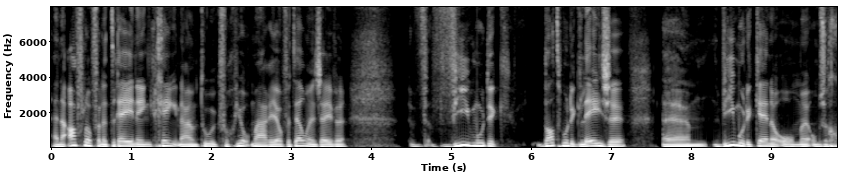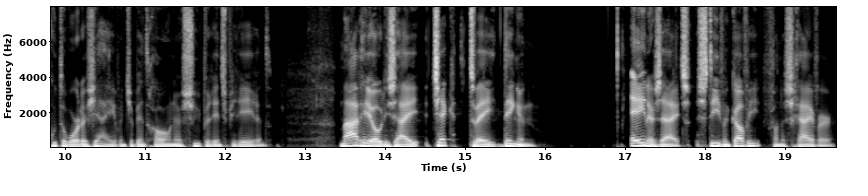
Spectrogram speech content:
En na afloop van de training ging ik naar hem toe. Ik vroeg, joh Mario, vertel me eens even... Wie moet ik, wat moet ik lezen? Ehm, wie moet ik kennen om, eh, om zo goed te worden als jij? Want je bent gewoon eh, super inspirerend. Mario die zei, check twee dingen. Enerzijds Stephen Covey van de schrijver,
